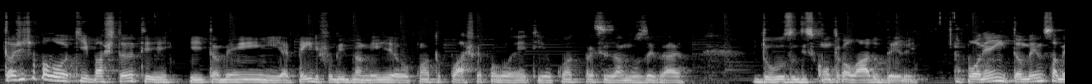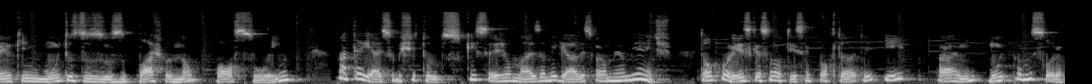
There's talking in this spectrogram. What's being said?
Então a gente já falou aqui bastante e também é bem difundido na mídia o quanto o plástico é poluente e o quanto precisamos livrar do uso descontrolado dele. Porém, também sabemos que muitos dos usos do plástico não possuem materiais substitutos que sejam mais amigáveis para o meio ambiente. Então, por isso que essa notícia é importante e, para mim, muito promissora.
